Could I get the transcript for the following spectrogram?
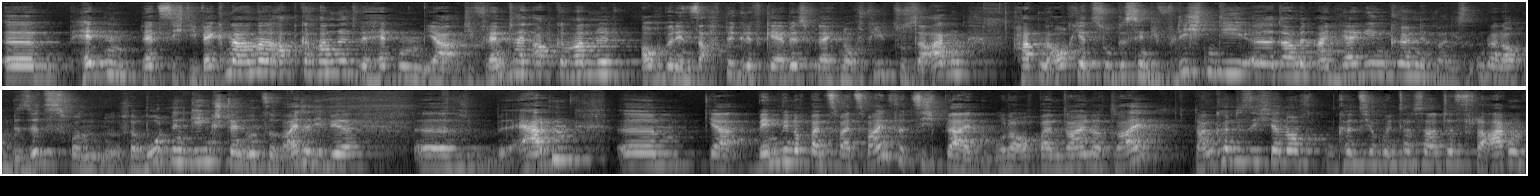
ähm, hätten letztlich die Wegnahme abgehandelt, wir hätten ja die Fremdheit abgehandelt, auch über den Sachbegriff gäbe es vielleicht noch viel zu sagen, hatten auch jetzt so ein bisschen die Pflichten, die äh, damit einhergehen können, etwa diesen unerlaubten Besitz von äh, verbotenen Gegenständen und so weiter, die wir äh, erben. Ähm, ja, wenn wir noch beim 242 bleiben oder auch beim 303, dann könnte sich ja noch, können sich auch interessante Fragen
